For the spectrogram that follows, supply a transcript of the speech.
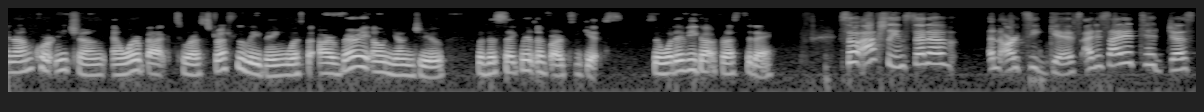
And I'm Courtney Chung, and we're back to our stress relieving with our very own Young Ju with a segment of artsy gifts. So, what have you got for us today? So, actually, instead of an artsy gift, I decided to just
